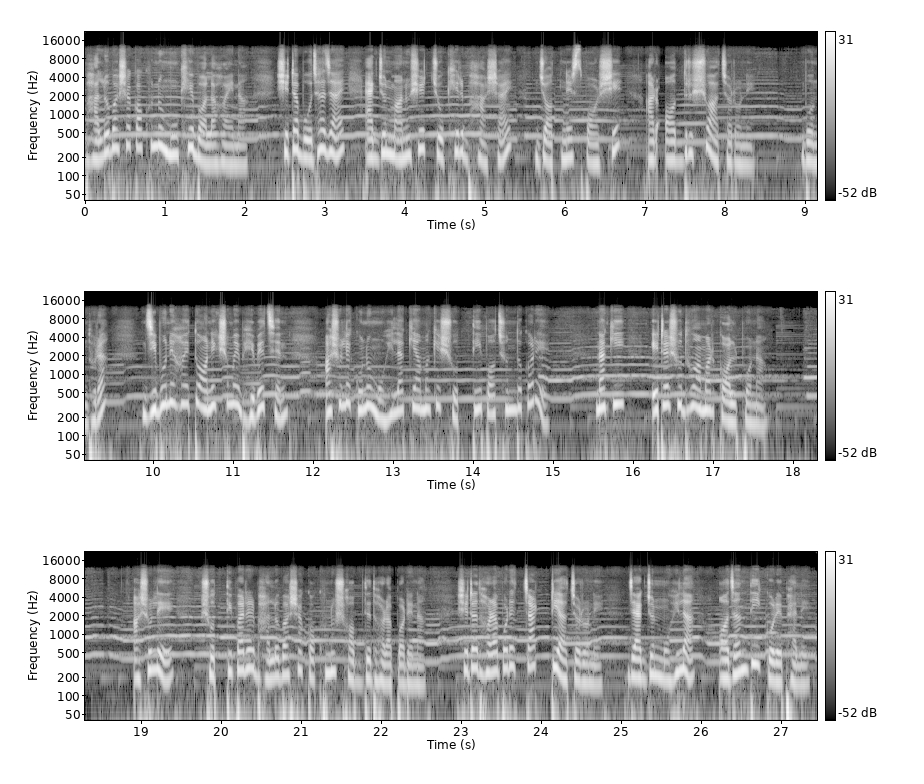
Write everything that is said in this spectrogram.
ভালোবাসা কখনো মুখে বলা হয় না। সেটা বোঝা যায় একজন মানুষের চোখের ভাষায়, যত্নের স্পর্শে আর অদৃশ্য আচরণে। বন্ধুরা, জীবনে হয়তো অনেক সময় ভেবেছেন, আসলে কোনো মহিলা কি আমাকে সত্যিই পছন্দ করে? নাকি এটা শুধু আমার কল্পনা? আসলে সত্যিকারের ভালোবাসা কখনো শব্দে ধরা পড়ে না। সেটা ধরা পড়ে চারটি আচরণে, যা একজন মহিলা অজান্তেই করে ফেলে।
